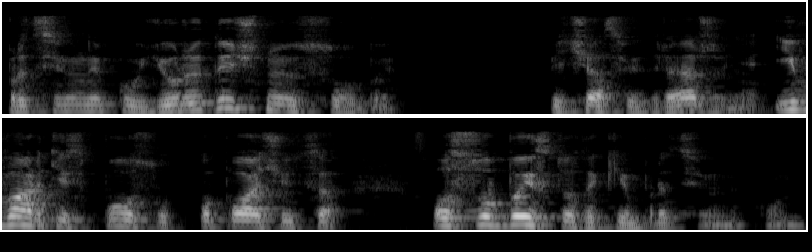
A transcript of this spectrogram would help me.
працівнику юридичної особи під час відрядження, і вартість послуг оплачується особисто таким працівником,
